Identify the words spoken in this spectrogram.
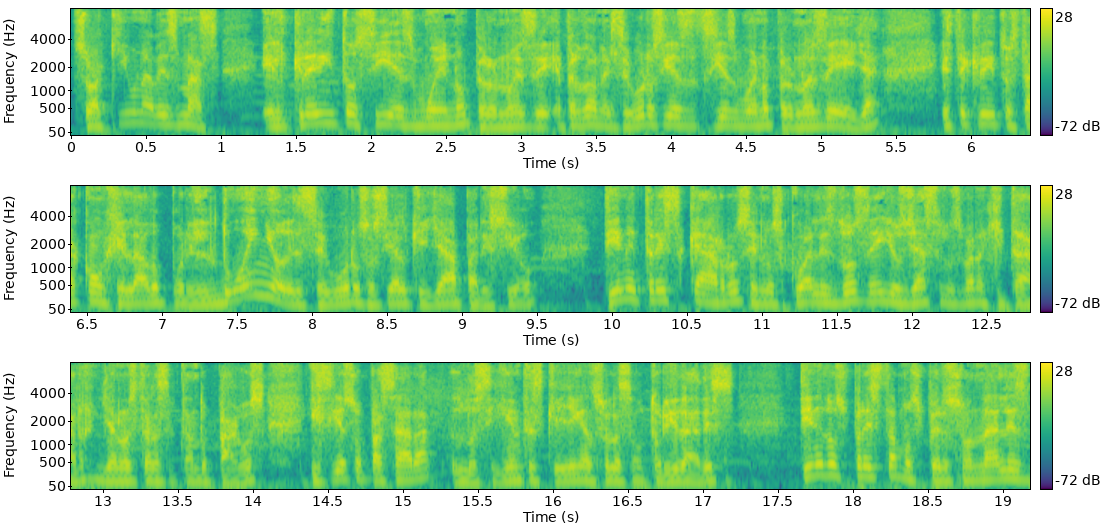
So aquí una vez más, el crédito sí es bueno, pero no es de, eh, perdón, el seguro sí es, sí es bueno, pero no es de ella. Este crédito está congelado por el dueño del seguro social que ya apareció. Tiene tres carros en los cuales dos de ellos ya se los van a quitar, ya no están aceptando pagos. Y si eso pasara, los siguientes que llegan son las autoridades. Tiene dos préstamos personales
